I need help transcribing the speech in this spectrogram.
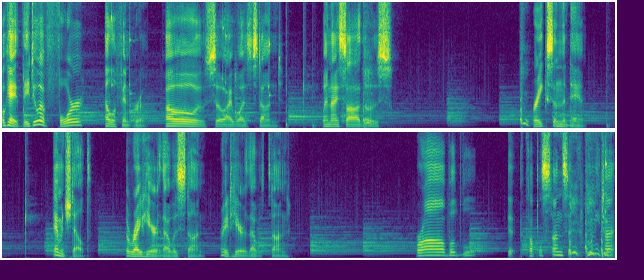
Okay, they do have four elephant rooms. Oh, so I was stunned when I saw those breaks in the dam. Damage dealt. So right here, that was stun. Right here, that was stun. Probably a couple stuns. How many times?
